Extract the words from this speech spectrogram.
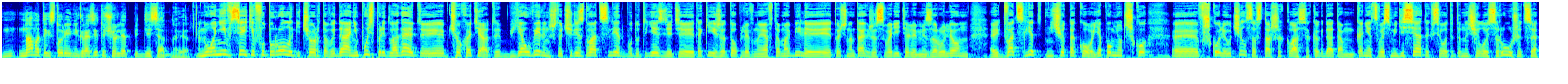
и нам эта история не грозит еще лет 50, наверное. Ну, они все эти футурологи чертовы, да, они пусть предлагают, э, что хотят. Я уверен, что через 20 лет будут ездить э, такие же топливные автомобили, точно так же с водителями за рулем. 20 лет – ничего такого. Я помню, вот шко- в школе учился учился в старших классах, когда там конец 80-х, все вот это началось рушиться,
